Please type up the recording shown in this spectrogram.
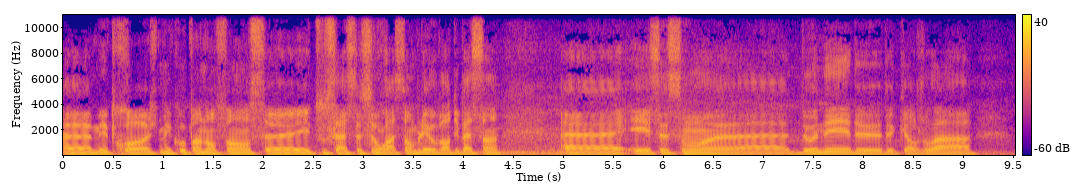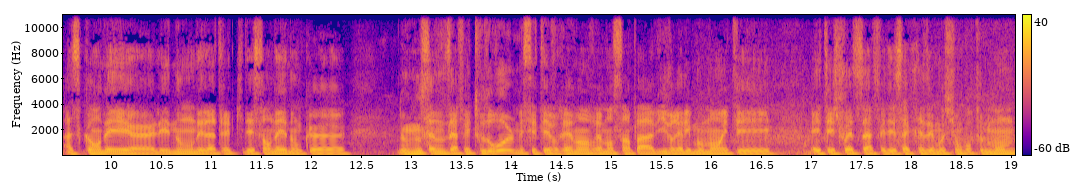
Euh, mes proches, mes copains d'enfance, euh, et tout ça se sont rassemblés au bord du bassin et se sont donnés de, de cœur joie à, à scander les noms des athlètes qui descendaient. Donc, donc nous, ça nous a fait tout drôle, mais c'était vraiment, vraiment sympa à vivre et les moments étaient, étaient chouettes. Ça a fait des sacrées émotions pour tout le monde.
